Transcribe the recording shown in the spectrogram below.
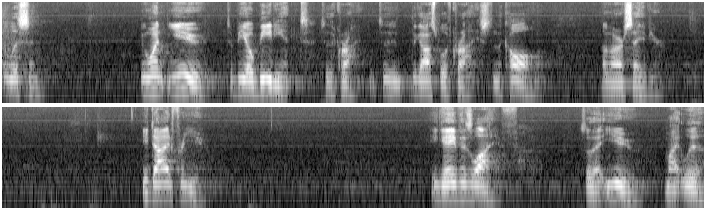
to listen. We want you to be obedient to the Christ to the gospel of Christ and the call of our Savior. He died for you. He gave his life so that you might live.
